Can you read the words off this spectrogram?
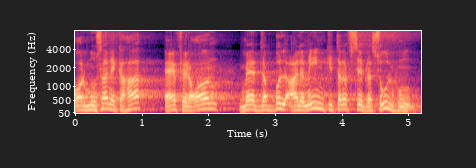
اور موسیٰ نے کہا اے فرعون میں رب العالمین کی طرف سے رسول ہوں۔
